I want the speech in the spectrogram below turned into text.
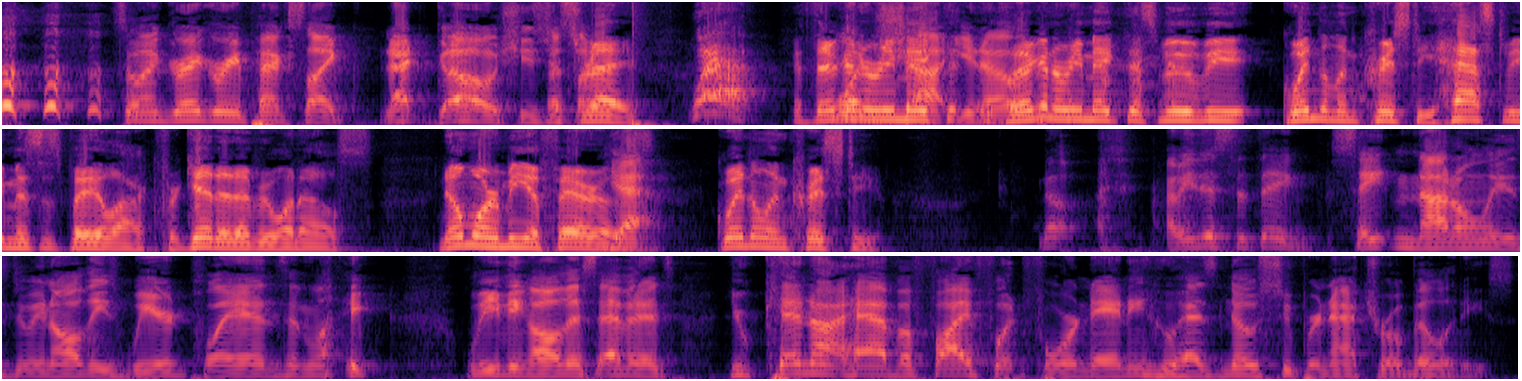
so when Gregory Peck's like, let go, she's just That's like, right. Wow. If they're gonna remake, shot, the- you if they're gonna remake this movie, Gwendoline Christie has to be Mrs. Baylock. Forget it, everyone else. No more Mia Farrow. Yeah. Gwendoline Christie. No, I mean this is the thing. Satan not only is doing all these weird plans and like leaving all this evidence, you cannot have a five foot four nanny who has no supernatural abilities.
